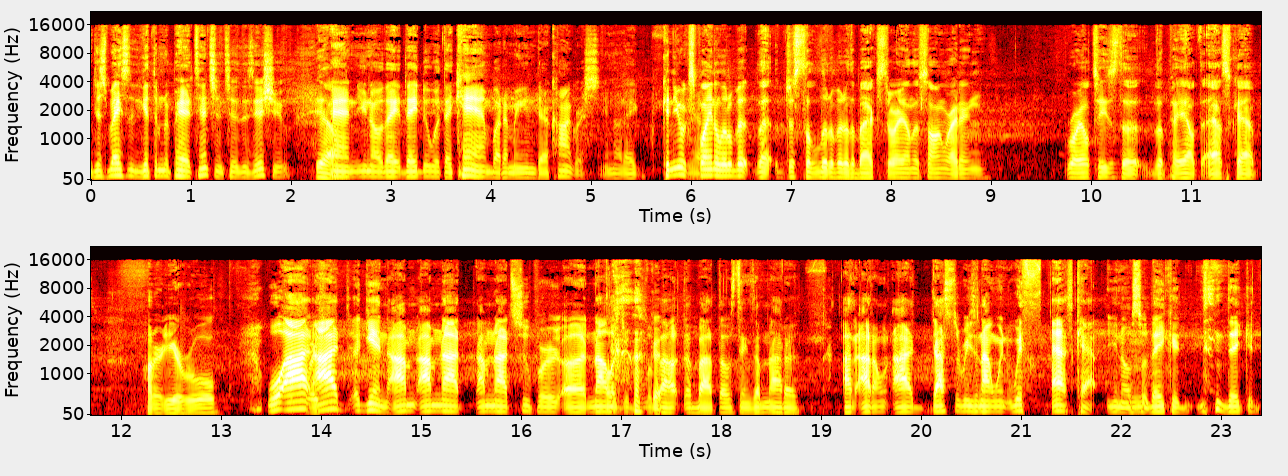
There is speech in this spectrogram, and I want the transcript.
just basically get them to pay attention to this issue. Yeah. And you know they, they do what they can, but I mean they're Congress. You know they. Can you explain a little bit, that, just a little bit of the backstory on the songwriting royalties, the the payout, the ASCAP hundred year rule? Well, I, I again, I'm I'm not I'm not super uh, knowledgeable Okay. about about those things. I'm not a I, I don't I that's the reason I went with ASCAP, you know, Mm-hmm. so they could they could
